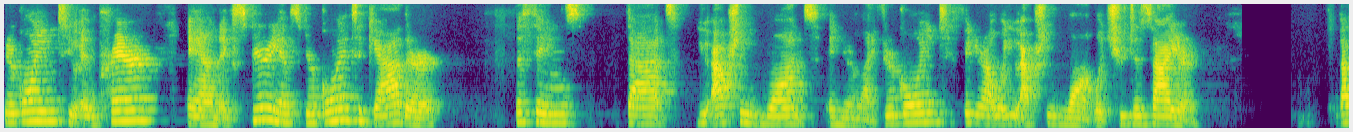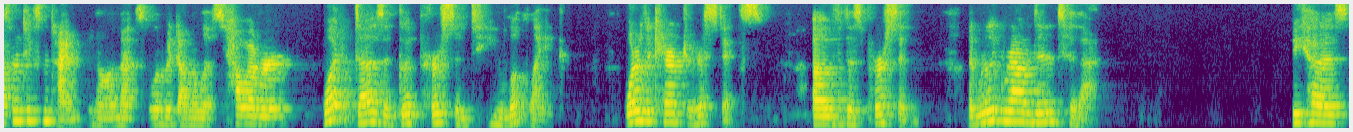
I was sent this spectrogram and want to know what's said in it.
you're going to, in prayer and experience, you're going to gather the things that you actually want in your life. You're going to figure out what you actually want, what you desire. That's going to take some time, you know, and that's a little bit down the list. However, what does a good person to you look like? What are the characteristics of this person? Like, really ground into that. Because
